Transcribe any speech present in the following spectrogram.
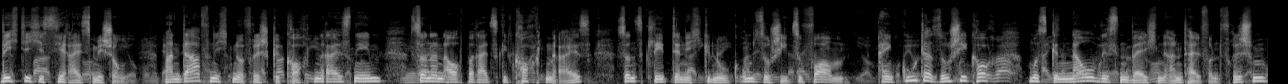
Wichtig ist die Reismischung. Man darf nicht nur frisch gekochten Reis nehmen, sondern auch bereits gekochten Reis, sonst klebt er nicht genug, um Sushi zu formen. Ein guter Sushi-Koch muss genau wissen, welchen Anteil von frischem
